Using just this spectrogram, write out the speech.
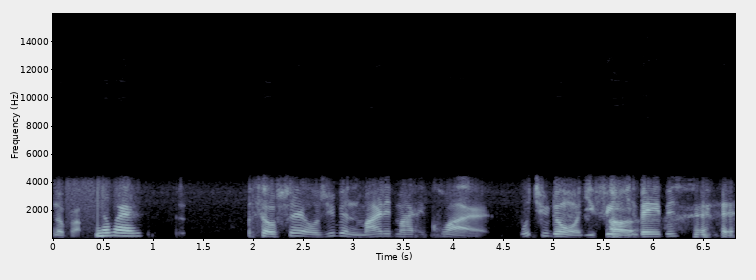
No problem. No worries. So Shells, you've been mighty, mighty quiet. What you doing? You feeding Oh. babies?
